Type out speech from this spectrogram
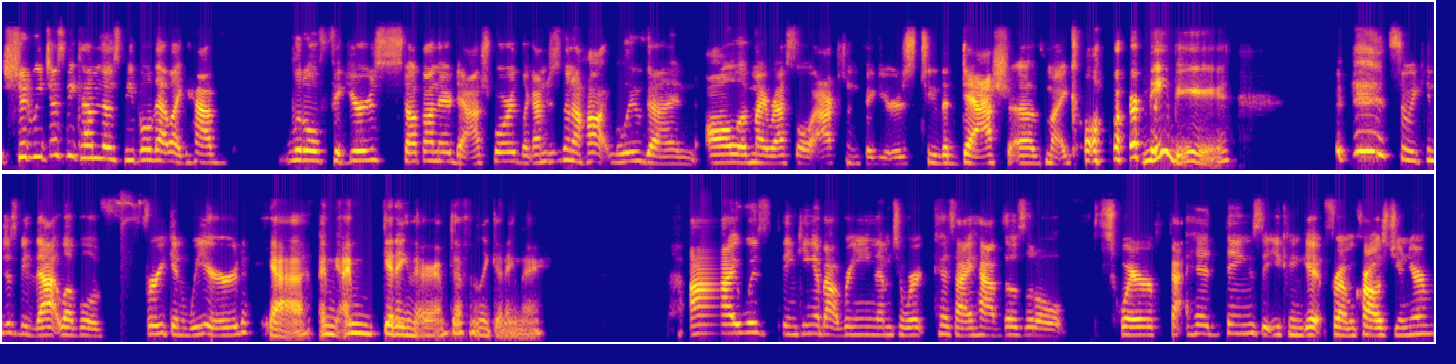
Should we just become those people that like have little figures stuck on their dashboard? Like I'm just gonna hot glue gun all of my wrestle action figures to the dash of my car. maybe so we can just be that level of freaking weird. yeah i'm i'm getting there i'm definitely getting there I was thinking about bringing them to work because I have those little square fathead things that you can get from Carl's Jr.,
